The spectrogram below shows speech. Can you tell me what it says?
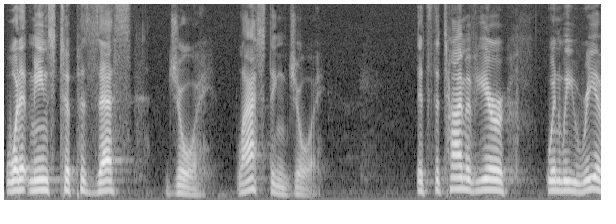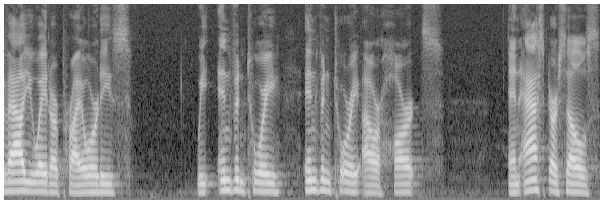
what it means to possess joy, lasting joy. It's the time of year when we reevaluate our priorities, we inventory, inventory our hearts, and ask ourselves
